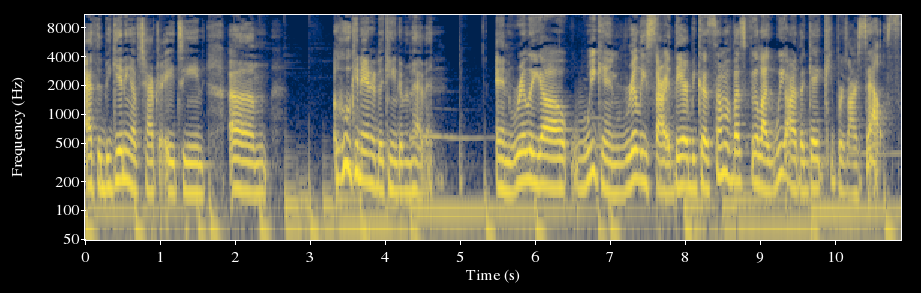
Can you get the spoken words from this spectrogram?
at the beginning of chapter 18, um, who can enter the kingdom of heaven. And really, y'all, we can really start there because some of us feel like we are the gatekeepers ourselves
